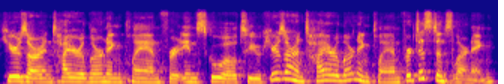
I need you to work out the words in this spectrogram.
here's our entire learning plan for in school to here's our entire learning plan for distance learning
